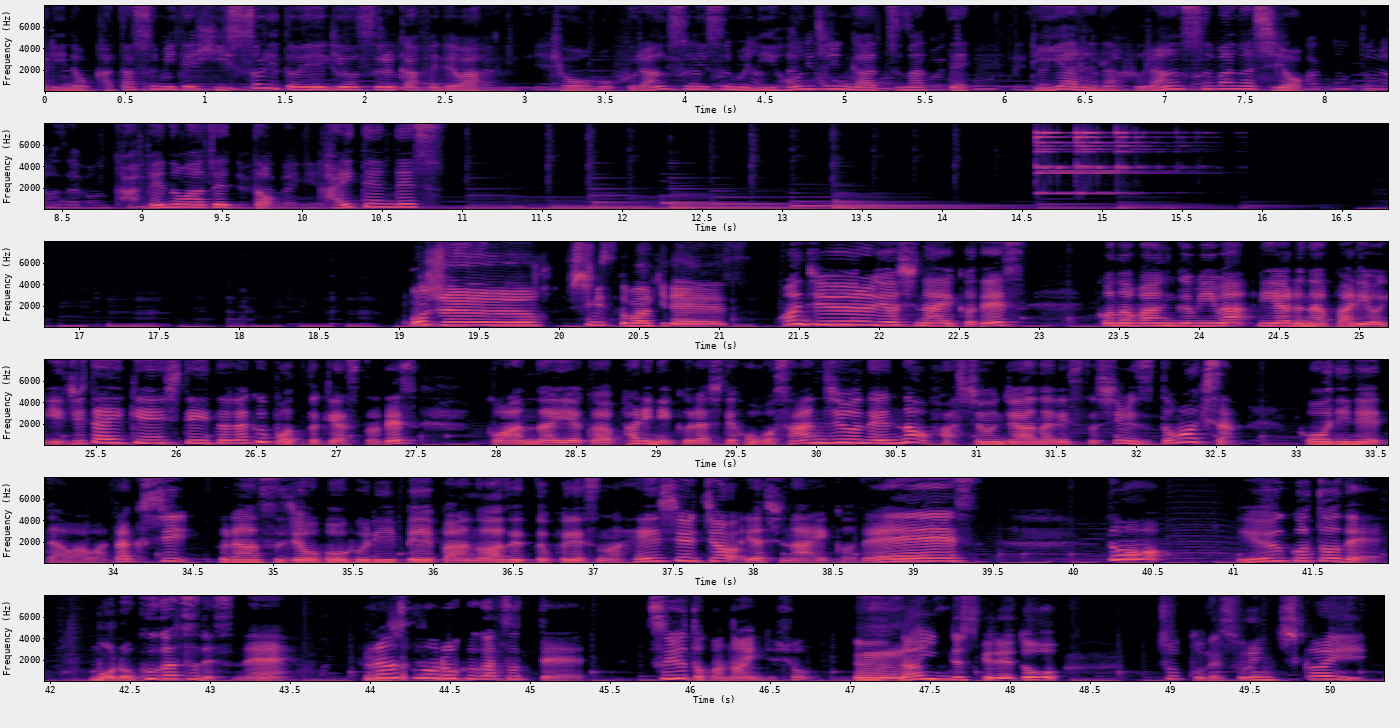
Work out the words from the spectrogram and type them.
パリの片隅でひっそりと営業するカフェでは今日もフランスに住む日本人が集まってリアルなフランス話をカフェノアゼット開店です。ボンジュール清水智明です。ボンジュール吉野愛子です。この番組はリアルなパリを疑似体験していただくポッドキャストですご案内役はパリに暮らしてほぼ30年のファッションジャーナリスト清水智明さんコーディネーターは私、フランス情報フリーペーパーのアゼットプレスの編集長、吉野愛子です。ということで、もう6月ですね。フランスの6月って、梅雨とかないんでしょ？うん、ないんですけれど、ちょっとね、それに近い、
